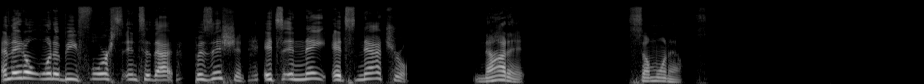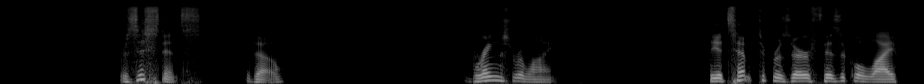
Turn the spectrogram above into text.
And they don't want to be forced into that position. It's innate, it's natural. Not it. Someone else. Resistance, though, brings reliance. The attempt to preserve physical life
